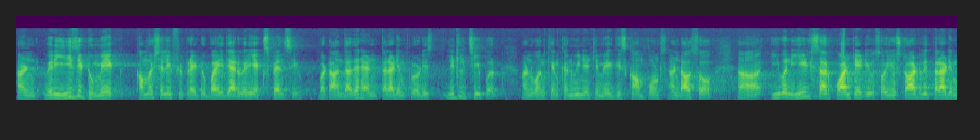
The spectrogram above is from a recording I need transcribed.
and very easy to make commercially if you try to buy they are very expensive, but on the other hand palladium chloride is little cheaper and one can conveniently make these compounds and also uh, even yields are quantitative. So, you start with palladium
